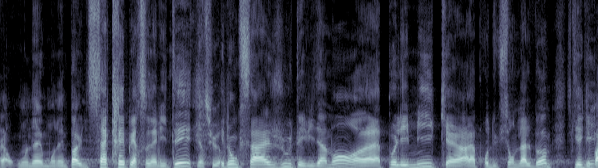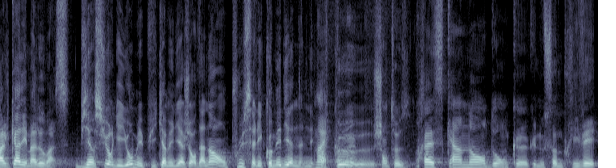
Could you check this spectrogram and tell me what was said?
alors on aime, on n'aime pas, une sacrée personnalité. Bien sûr. Et donc, ça ajoute évidemment à la polémique, à la production de l'album, ce qui n'est pas le cas des Madomas. Bien sûr, Guillaume, et puis Camélia Jordana, en plus, elle est comédienne, elle n'est pas que euh, chanteuse. Presque un an donc euh, que nous sommes privés,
